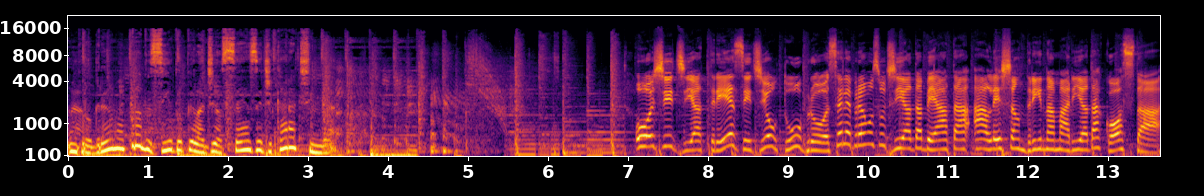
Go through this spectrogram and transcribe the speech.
Um programa produzido pela Diocese de Caratinga. Hoje, dia 13 de outubro, celebramos o dia da Beata Alexandrina Maria da Costa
